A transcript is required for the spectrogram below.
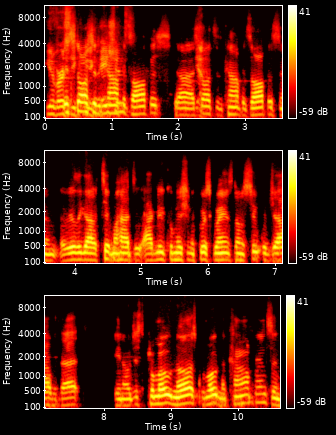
University? It starts at the conference office. Uh, it yeah. starts at the conference office, and I really got to tip my hat to our new commissioner, Chris Grant's done a super job with that. You know, just promoting us, promoting the conference, and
